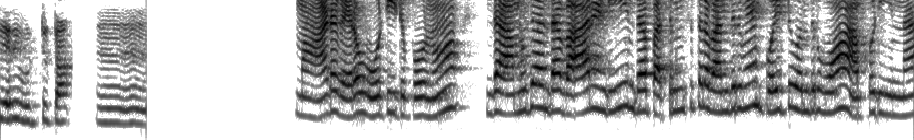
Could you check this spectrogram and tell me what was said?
சரி விட்டுட்டோம். ம், மாடை வேற ஓட்டிட்டு போகணும். இந்த அமுதா இந்த வாரண்டி இந்த பத்து நிமிஷத்துல வந்துருவேன் போயிட்டு வந்துருவோம் அப்படின்னா.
